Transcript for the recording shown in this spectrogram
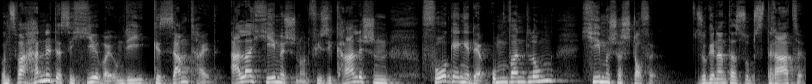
Und zwar handelt es sich hierbei um die Gesamtheit aller chemischen und physikalischen Vorgänge der Umwandlung chemischer Stoffe, sogenannter Substrate.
